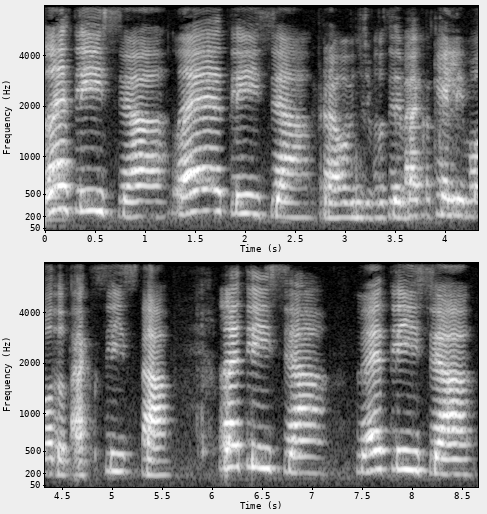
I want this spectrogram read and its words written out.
Letícia, Letícia, pra onde você vai com aquele mototaxista? Letícia, Letícia,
